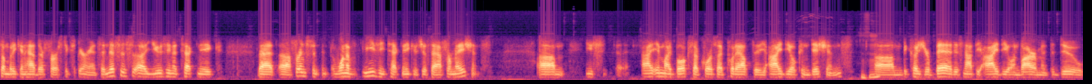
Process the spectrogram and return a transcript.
somebody can have their first experience. And this is uh, using a technique that, uh, for instance, one of easy technique is just affirmations. Um, you, I, in my books, of course, I put out the ideal conditions mm-hmm. um, because your bed is not the ideal environment to do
